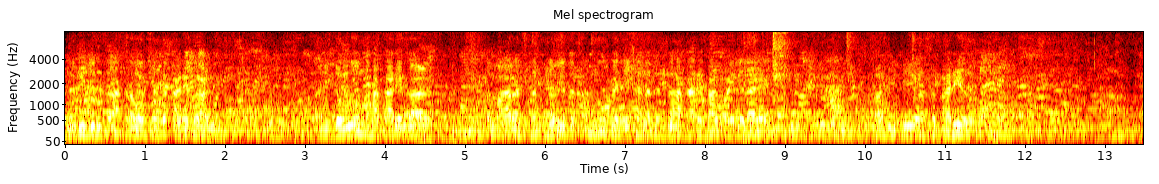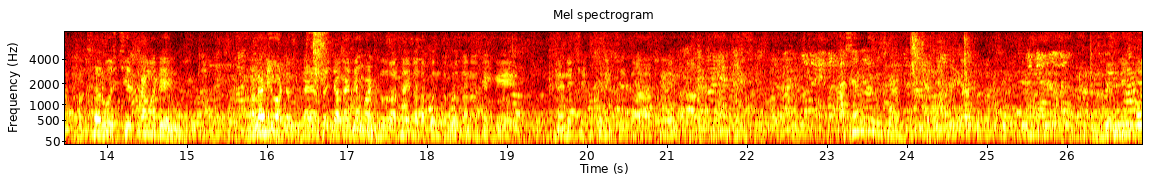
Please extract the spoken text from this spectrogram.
मोदीजींचा अकरा वर्षाचा कार्यकाळ आणि जवळून हा कार्यकाळ फक्त महाराष्ट्रात नव्हे तर पूर्ण उभ्या देशानं त्यांचा हा कार्यकाळ पाहिलेला आहे. अद्वितीय असं कार्य सर्वच क्षेत्रामध्ये मला नाही वाटत काय असं जगाच्या पाठीवर असा एखादा पंतप्रधान असेल की ज्याने शैक्षणिक क्षेत्र असेल आरोग्य असेल असेल. देशाच्या सुरक्षिततेमध्ये त्यांनी जे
